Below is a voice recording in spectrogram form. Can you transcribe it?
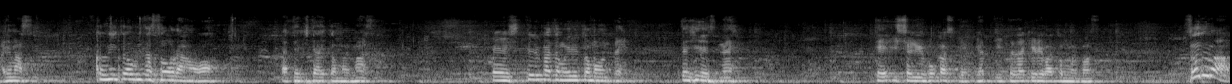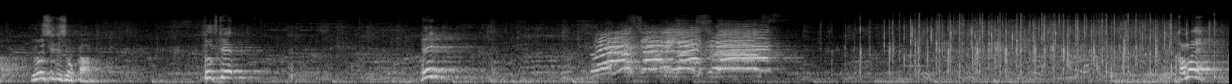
あります、クギトービザソーランをやっていきたいと思います。えー知ってる方もいると思うんで、ぜひですね、手一緒に動かしてやっていただければと思います。それでは、よろしいでしょうか。気をつけ。はい。干杯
